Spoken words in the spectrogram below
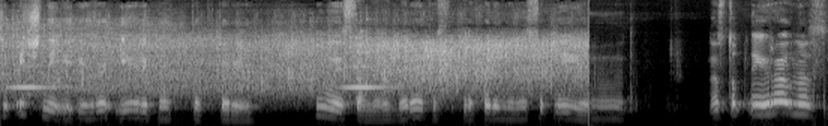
типічні ігри, ігри про трактори. Ну ви самі розберетеся, переходимо на наступну ігру. Наступна ігра у нас,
